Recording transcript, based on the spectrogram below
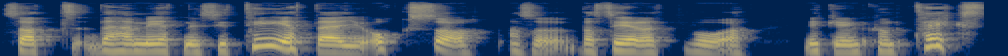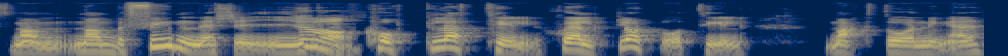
Så att det här med etnicitet är ju också alltså, baserat på vilken kontext man, man befinner sig i, ja. kopplat till, självklart då till maktordningar.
